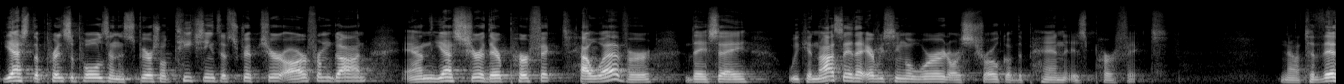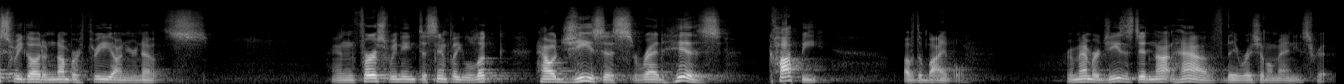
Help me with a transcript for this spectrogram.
yes, the principles and the spiritual teachings of Scripture are from God, and yes, sure, they're perfect. However, they say, we cannot say that every single word or stroke of the pen is perfect. Now, to this, we go to number three on your notes. And first, we need to simply look how Jesus read his copy of the Bible. Remember, Jesus did not have the original manuscript.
